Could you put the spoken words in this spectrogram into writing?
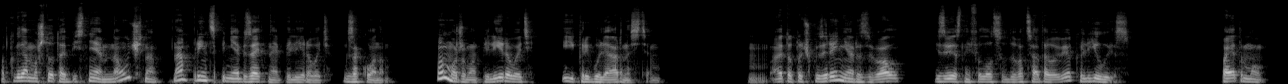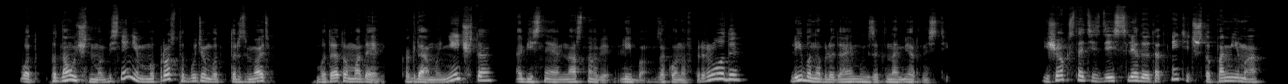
вот когда мы что-то объясняем научно, нам, в принципе, не обязательно апеллировать к законам. Мы можем апеллировать и к регулярностям, Эту точку зрения развивал известный философ 20 века Льюис. Поэтому вот под научным объяснением мы просто будем вот развивать вот эту модель, когда мы нечто объясняем на основе либо законов природы, либо наблюдаемых закономерностей. Еще, кстати, здесь следует отметить, что помимо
